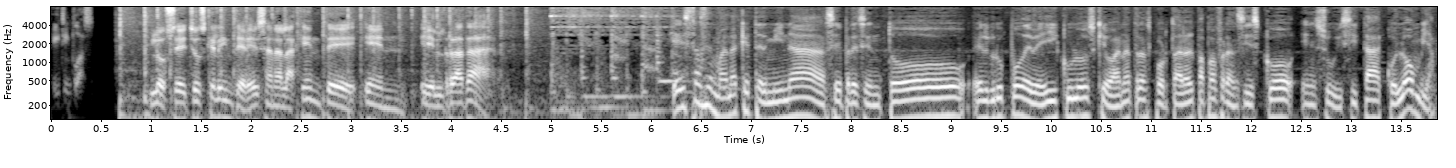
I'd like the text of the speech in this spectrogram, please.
18 plus. Los hechos que le interesan a la gente en El Radar. Esta semana que termina se presentó el grupo de vehículos que van a transportar al Papa Francisco en su visita a Colombia,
